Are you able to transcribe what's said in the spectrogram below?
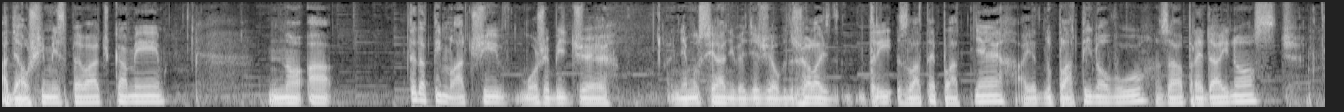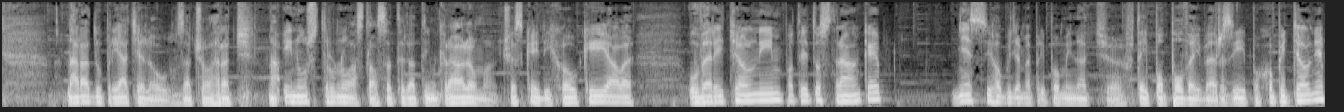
a ďalšími speváčkami. No a teda tí mladší môže byť, že nemusia ani vedieť, že obdržal aj tri zlaté platne a jednu platinovú za predajnosť. Na radu priateľov začal hrať na inú strunu a stal sa teda tým kráľom českej dychovky, ale uveriteľným po tejto stránke. Dnes si ho budeme pripomínať v tej popovej verzii, pochopiteľne.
